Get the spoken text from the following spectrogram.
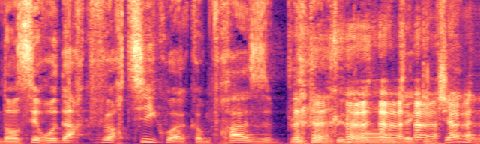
dans Zero Dark Thirty, quoi, comme phrase, plutôt que dans Jackie Chan.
